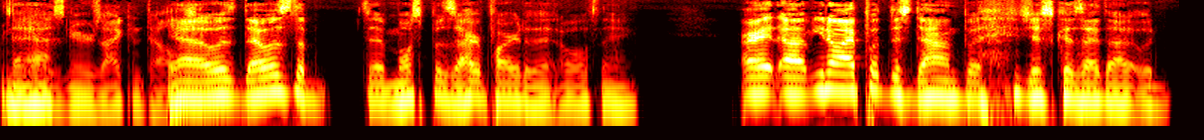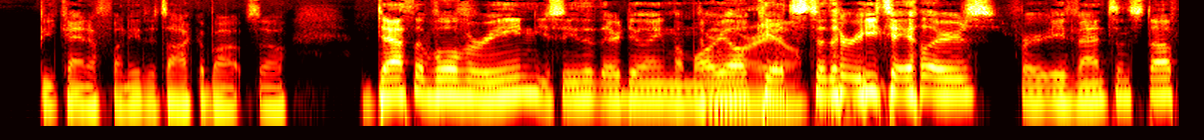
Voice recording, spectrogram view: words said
Yeah. as near as I can tell. Yeah, it was that was the the most bizarre part of that whole thing. All right, um, you know, I put this down, but just because I thought it would be kind of funny to talk about. So, Death of Wolverine. You see that they're doing memorial, memorial. kits to the retailers for events and stuff.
